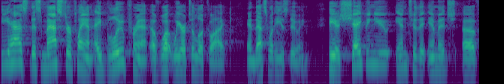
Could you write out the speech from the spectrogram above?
he has this master plan, a blueprint of what we are to look like, and that's what he is doing. He is shaping you into the image of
